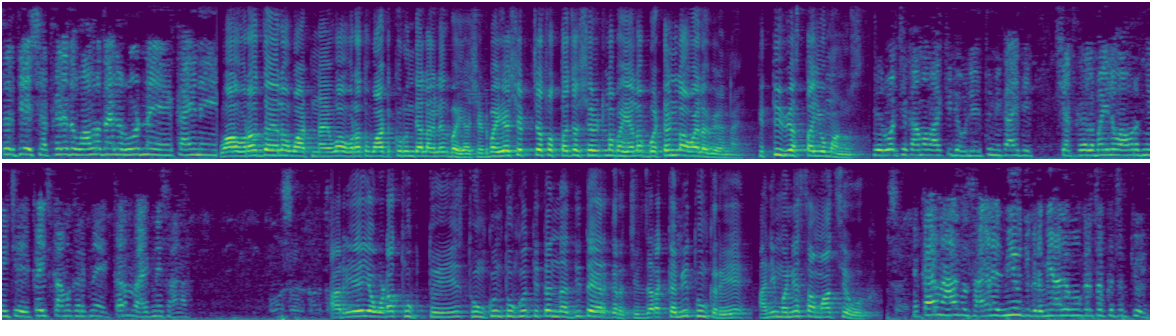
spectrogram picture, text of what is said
सर ते शेतकऱ्याचं वावरात जायला रोड नाही काही नाही वावरात जायला वाट नाही वावरात वाट करून द्यायला लागल्यात भैया शेठ. भैया शेठच्या स्वतःच्या शर्टला भैयाला बटन लावायला वेळ नाही. किती व्यस्त हो माणूस. ते रोडचे कामं बाकी ठेवले तुम्ही काय ते? शेतकऱ्याला बैल वावरात न्यायचे काहीच कामं करत नाही. कारण राहत नाही सांगा. अरे एवढा थुंकतोय थुंकून थुंकून तिथं नदी तयार करशील जरा कमी थुंक रे. आणि म्हणे समाजसेवक. हे कारण आज सांगायला मी तिकडे. मी आलो मोकर चपके चपकी होईल.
